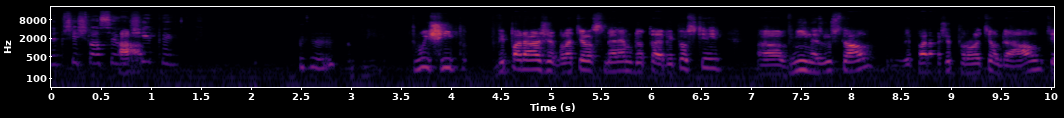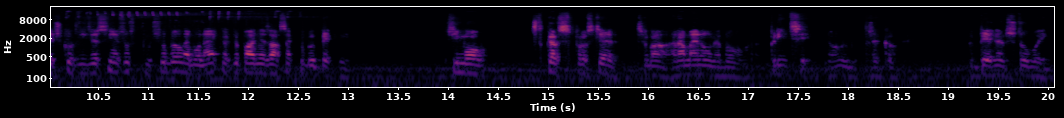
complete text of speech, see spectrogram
Nepřišla si A- o šípy. Mhm. tvůj šíp vypadá, že vletěl směrem do té bytosti, eh, v ní nezůstal, vypadá, že proletěl dál, těžko říct, jestli něco způsobil nebo ne, každopádně zásah to byl pěkný. Přímo skrz prostě třeba rameno nebo plíci, to řekl, během s tou bojí.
